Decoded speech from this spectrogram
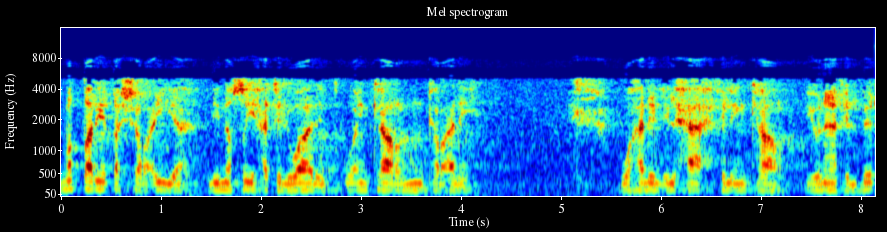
ما الطريقة الشرعية لنصيحة الوالد وإنكار المنكر عليه؟ وهل الإلحاح في الإنكار ينافي البر؟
